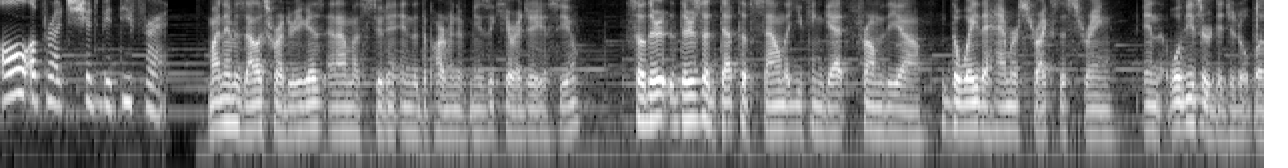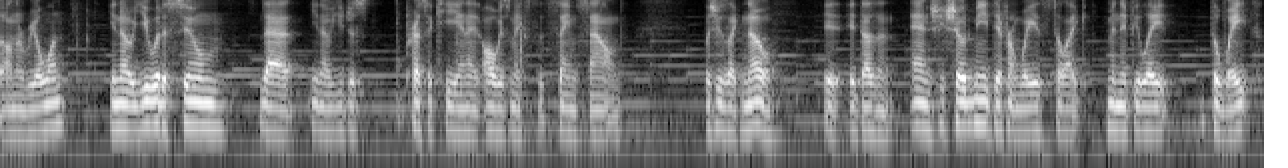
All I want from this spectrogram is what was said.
All approach should be different. My name is Alex Rodriguez and I'm a student in the Department of Music here at JSU. So there, there's a depth of sound that you can get from the, uh, the way the hammer strikes the string. And well, these are digital, but on the real one, you know, you would assume that, you know, you just press a key and it always makes the same sound. But she was like, no, it, it doesn't. And she showed me different ways to like manipulate the weight,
